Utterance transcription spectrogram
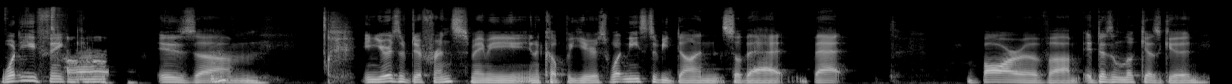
What do you think uh, is mm-hmm. um? Mm-hmm in years of difference, maybe in a couple years, what needs to be done so that that bar of um, it doesn't look as good,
